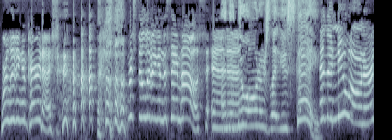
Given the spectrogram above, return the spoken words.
we're living in paradise. we're still living in the same house. And, and the uh, new owners let you stay. and the new owner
